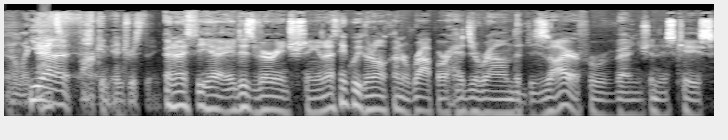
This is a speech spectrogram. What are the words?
And I'm like, Yeah. that's fucking interesting. And I th- yeah, it is very interesting, and I think we can all kind of wrap our heads around the desire for revenge in this case.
